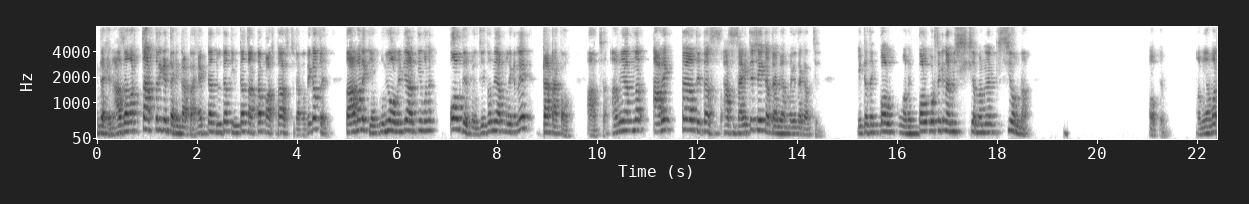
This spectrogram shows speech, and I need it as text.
দেখেন, আজ আমার চার তারিখের দেখেন ডাটা একটা, দুইটা, তিনটা, চারটা, পাঁচটা আসছে ডাটা ঠিক আছে? তার মানে কি? উনি অলরেডি আর কি মানে কল দেবেন যে জন্য আপনার এখানে ডাটা কম। আচ্ছা আমি আপনার আরেকটা যেটা আছে সাইটে সেইটাতে আমি আপনাকে দেখাচ্ছি। এটাতে কল মানে কল করছে কিনা আমি মানে শিওর না। ওকে আমি আমার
